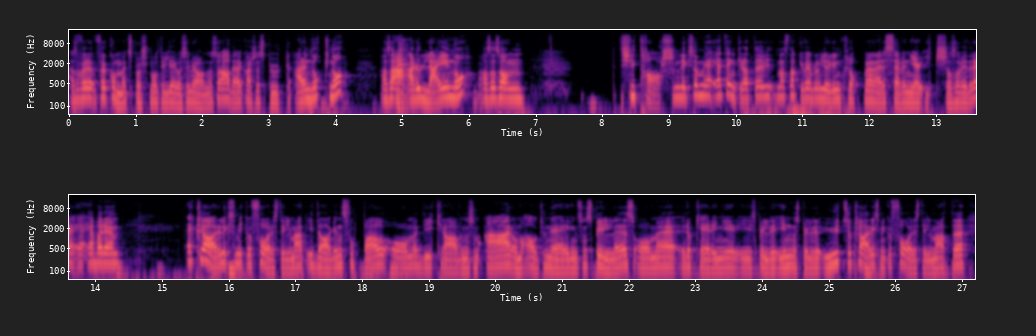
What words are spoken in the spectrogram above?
altså for, for, å komme med et spørsmål til Diego Simione, så hadde jeg kanskje spurt Er det nok nå? Altså, er, er du lei nå? Altså sånn Slitasjen, liksom. Jeg, jeg tenker at det, Man snakker f.eks. om Jørgen Klopp med den der seven year itch osv. Jeg, jeg bare jeg klarer liksom ikke å forestille meg at i dagens fotball, og med de kravene som er, og med alle turneringene som spilles, og med rokeringer i spillere inn og spillere ut, så klarer jeg liksom ikke å forestille meg at uh,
